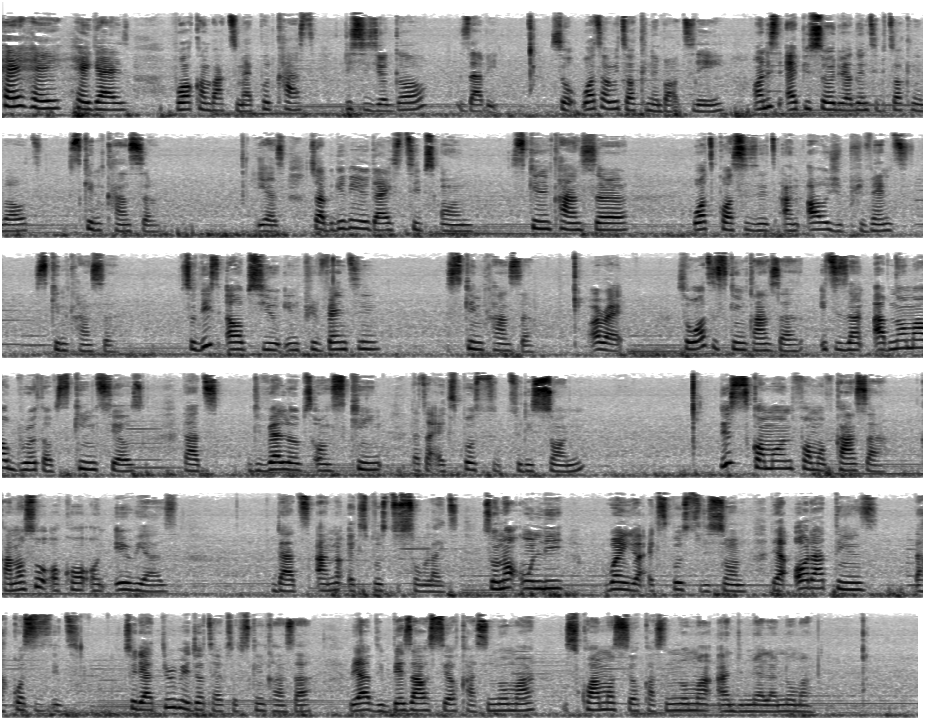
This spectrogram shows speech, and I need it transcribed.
Hey, hey, hey, guys, welcome back to my podcast. This is your girl, Zabi. So, what are we talking about today? On this episode, we are going to be talking about skin cancer. Yes, so I'll be giving you guys tips on skin cancer, what causes it, and how you prevent skin cancer. So, this helps you in preventing skin cancer. All right, so what is skin cancer? It is an abnormal growth of skin cells that develops on skin that are exposed to, to the sun. This common form of cancer can also occur on areas that are not exposed to sunlight. So not only when you are exposed to the sun, there are other things that causes it. So there are three major types of skin cancer. We have the basal cell carcinoma, the squamous cell carcinoma, and the melanoma.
